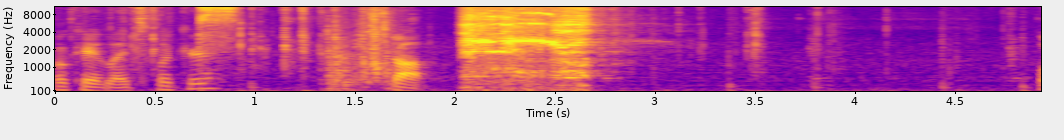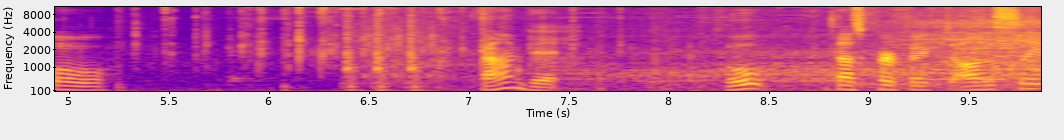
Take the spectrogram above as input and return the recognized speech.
Okay, lights flicker. Stop. Oh. Found it. Oh, that's perfect, honestly.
